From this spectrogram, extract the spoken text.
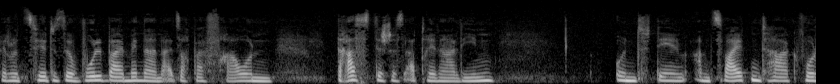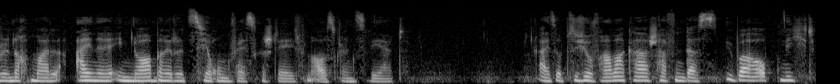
reduzierte sowohl bei Männern als auch bei Frauen drastisches Adrenalin. Und dem, am zweiten Tag wurde nochmal eine enorme Reduzierung festgestellt vom Ausgangswert. Also Psychopharmaka schaffen das überhaupt nicht.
